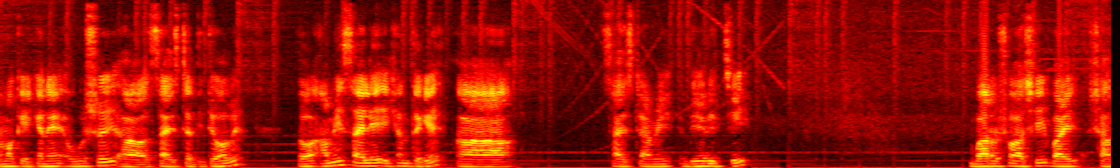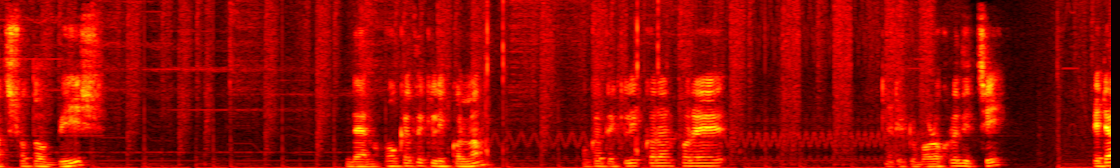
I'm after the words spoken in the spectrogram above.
আমাকে এখানে অবশ্যই সাইজটা দিতে হবে। তো আমি চাইলে এখান থেকে সাইজটা আমি দিয়ে দিচ্ছি। বারোশো আশি বাই সাতশত বিশ। দেন ওকেতে ক্লিক করলাম। ওকেতে ক্লিক করার পরে এটা একটু বড় করে দিচ্ছি। এটা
